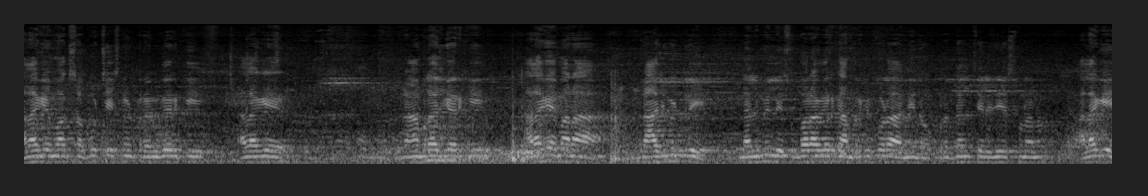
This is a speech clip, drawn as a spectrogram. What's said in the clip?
అలాగే మాకు సపోర్ట్ చేసినట్టు రవి గారికి అలాగే రామరాజు గారికి అలాగే మన రాజమండ్రి నల్లిమిల్లి సుబ్బారావు గారికి అందరికీ కూడా నేను కృతజ్ఞతలు తెలియజేస్తున్నాను. అలాగే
